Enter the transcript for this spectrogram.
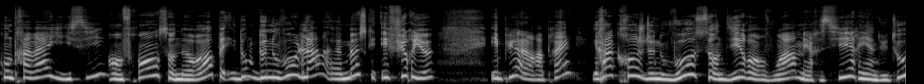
qu'on travaille ici, en France, en Europe. Et donc, de nouveau, là, Musk est furieux. Et puis, alors après, il raccroche de nouveau sans dire au revoir, merci, rien du tout.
